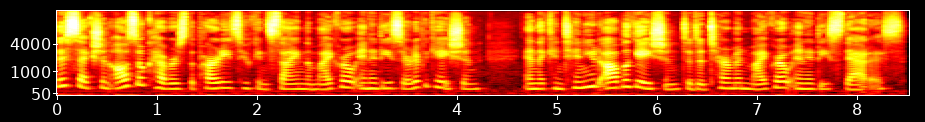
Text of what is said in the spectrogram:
This section also covers the parties who can sign the microentity certification and the continued obligation to determine microentity status.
